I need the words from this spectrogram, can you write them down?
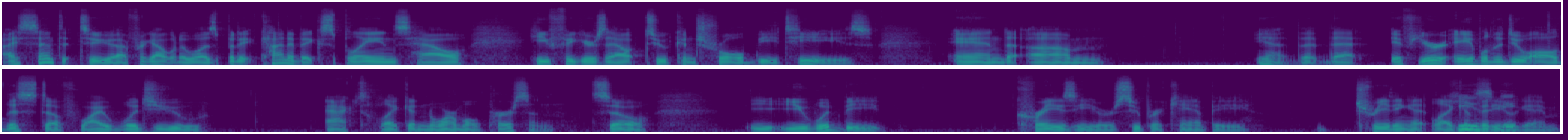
I sent it to you. I forgot what it was but it kind of explains how he figures out to control bts and um yeah that that if you're able to do all this stuff why would you act like a normal person? So you, you would be crazy or super campy treating it like He's- a video he- game.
